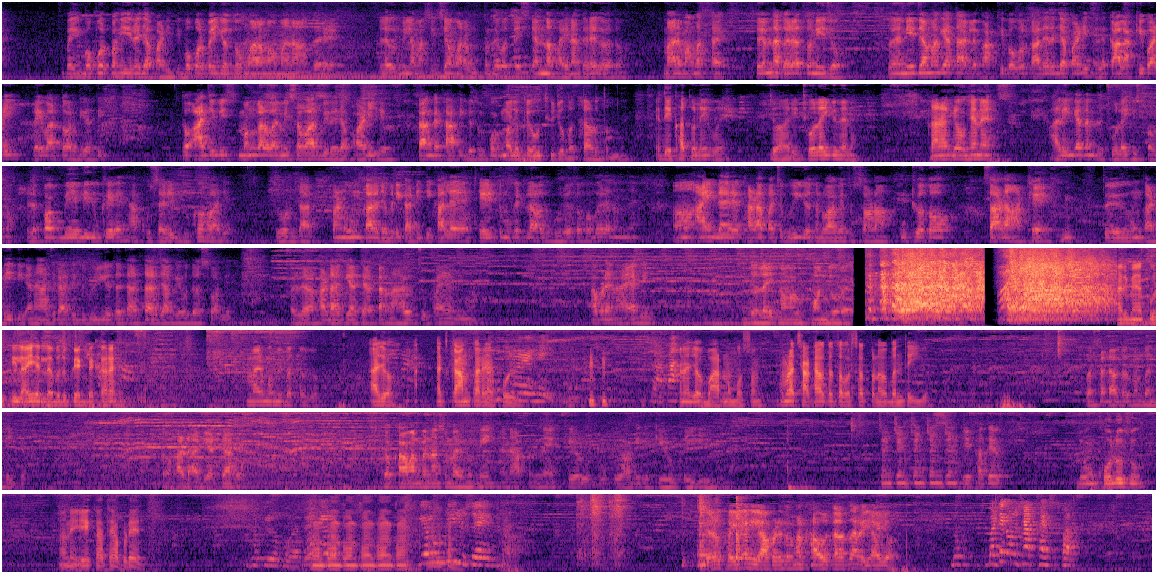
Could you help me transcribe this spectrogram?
ભાઈ બપોર પછી રજા પાડી હતી. બપોર પછી ગયો તો મારા મામાના ઘરે. એટલે ઉર્મિલા માસી છે અમારા તમને બતાવીશ. એમના ભાઈના ઘરે ગયો હતો. મારા મામા જ થાય. તો એમના ઘરે હતો નેજો. તો એ નેજામાં ગયા હતા એટલે આખી બપોર કાલે રજા પાડી. એટલે કાલ આખી પાડી. રવિવાર તો અડધી હતી. તો આજે બી મંગળવારની સવાર બી રજા પાડી છે. કારણ કે થાકી ગયો. તું પગમાં જો કેવું થયું, જો બતાડું તમને. એ દેખાતું નહીં હોય. જો હારી છોલાઈ ગયું છે ને, કારણ કે હું છે ને હાલી ગયા હતા ને એટલે છોલાઈ ગયું પગમાં. એટલે પગ બે બી દુખે, આખું શરીર દુખે હોય આજે જોરદાર. પણ ઊંઘ કાલે જબરી કાઢી હતી. કાલે ઠેઠ હું કેટલા વાગે ઘૂર્યો તો ખબર હે તમને? આઈને ડાયરેક્ટ સાડા પાંચે ભૂઈ ગયો તને વાગે તો સાડા, ઉઠ્યો તો સાડા આઠે. તો એ ઊંઘ કાઢી હતી. અને આજ રાતે બી ભૂઈ ગયો તો ત્યાં અત્યારે જાગે એવું દસ વાગે. એટલે સાડા અગિયારથી અત્યારના આવ્યો છું ફાઇનલીમાં આપણે નાયા છીએ. જો લાઈફમાં ફોન જોવે. મારી મેં કુર્તી લાવી એટલે બધું પેક બેક કરે. મારી મમ્મી બતાવજો. આજો આજ કામ કરે ફૂલ અને જો બહારનો મોસમ. હમણાં છાંટા આવતા તો વરસાદ પણ હવે બંધ થઈ ગયો. વરસાદ આવતો પણ બંધ થઈ ગયો. તો સાડા અગિયાર થયા છે તો ખાવાનું બનાવશે મારી મમ્મી અને આપણને કેળું ભૂખ લાગી એટલે કેળું ખાઈ ગઈ ચન ચન ચન ચન ચન. એ ખાતે જો હું ખોલું છું અને એ ખાતે આપણે. ટૂન ટૂન ટૂન ટૂન ટૂન ટૂન? હા. કેળું ખાઈ આવી આપણે તો પણ ખાવું તો રહી આવ્યો બટેકાનું શાક ખાઈશું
